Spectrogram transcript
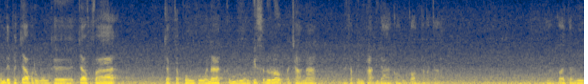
สมเด็จพระเจ้าบรมวงศ์เธอ เจ้าฟ้าจักรพงศ์ภูวนาถกรมหลวงพิษณุโลกประชานาถนะครับเป็นพระบิดาของกองทัพอากาศแล้วก็จะมี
